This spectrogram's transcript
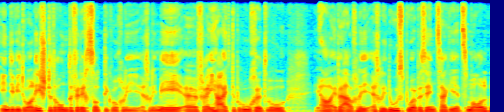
Individualisten darunter, vielleicht solche, die ein bisschen, ein bisschen mehr äh, Freiheiten brauchen, die ja, eben auch ein bisschen, ein bisschen Ausbuben sind, sage ich jetzt mal.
